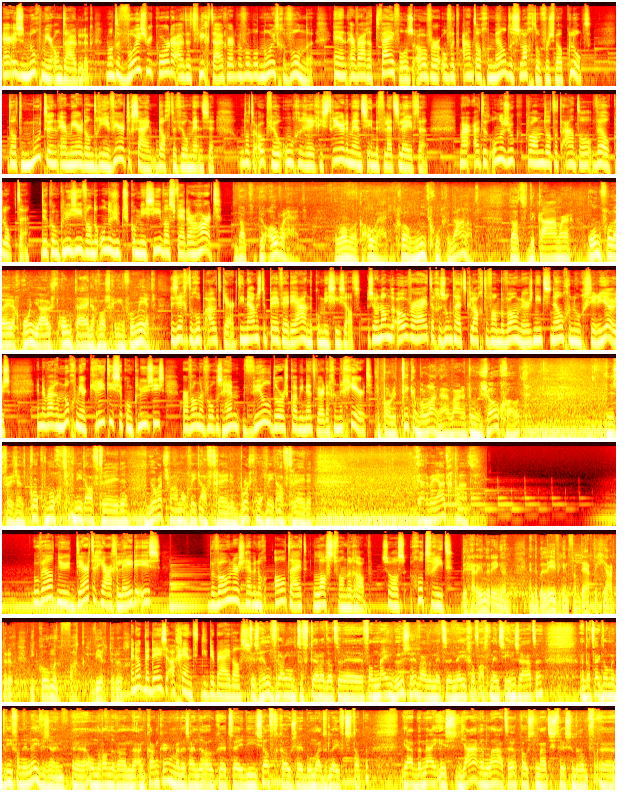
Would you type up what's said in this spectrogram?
Er is nog meer onduidelijk, want de voice recorder uit het vliegtuig werd bijvoorbeeld nooit gevonden. En er waren twijfels over of het aantal gemelde slachtoffers wel klopt. Dat moeten er meer dan 43 zijn, dachten veel mensen, omdat er ook veel ongeregistreerde mensen in de flats leefden. Maar uit het onderzoek kwam dat het aantal wel klopte. De conclusie van de onderzoekscommissie was verder hard. dat de overheid, de landelijke overheid, het gewoon niet goed gedaan had. Dat de Kamer onvolledig, onjuist, ontijdig was geïnformeerd. Zegt Rob Oudkerk, die namens de PVDA in de commissie zat. Zo nam de overheid de gezondheidsklachten van bewoners niet snel genoeg serieus. En er waren nog meer kritische conclusies, waarvan er volgens hem veel door het kabinet werden genegeerd. De politieke belangen waren toen zo groot. Minister-president Kok mocht niet aftreden, Jorritsma mocht niet aftreden, Borst mocht niet aftreden. Ja, dan ben je uitgepraat. Hoewel het nu 30 jaar geleden is, Bewoners hebben nog altijd last van de ramp, zoals Godfried. De herinneringen en de belevingen van 30 jaar terug, die komen vaak weer terug. En ook bij deze agent die erbij was. Het is heel wrang om te vertellen dat er eh, van mijn bus, hè, waar we met eh, negen of acht mensen in zaten, en dat er eigenlijk nog maar drie van in leven zijn. Uh, onder andere aan, aan, kanker, maar er zijn er ook twee die zelf gekozen hebben om uit het leven te stappen. Ja, bij mij is jaren later posttraumatisch stresssyndroom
